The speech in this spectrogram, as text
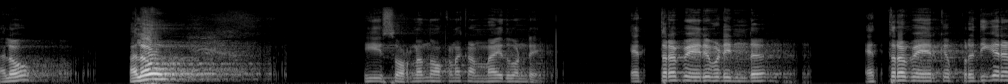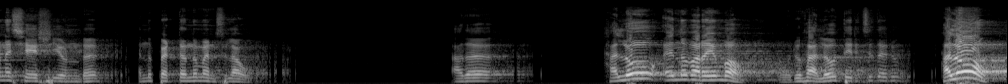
ഹലോ? ഹലോ? ഈ സ്വർണം നോക്കണ കണ്ണായതുകൊണ്ടേ എത്ര പേര് ഇവിടെ ഉണ്ട് എത്ര പേർക്ക് പ്രതികരണ ശേഷിയുണ്ട് എന്ന് പെട്ടെന്ന് മനസ്സിലാവും. അത് ഹലോ എന്ന് പറയുമ്പോ ഒരു ഹലോ തിരിച്ചു തരൂ. ഹലോ?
